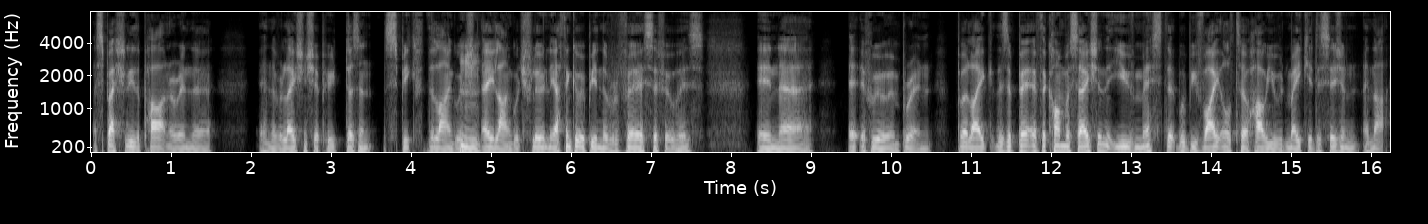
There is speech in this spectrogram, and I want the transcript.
especially the partner in the, in the relationship who doesn't speak the language, mm. a language fluently. I think it would be in the reverse if it was in, uh, if we were in Britain. But like, there's a bit of the conversation that you've missed that would be vital to how you would make your decision. And that,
